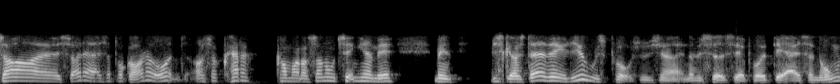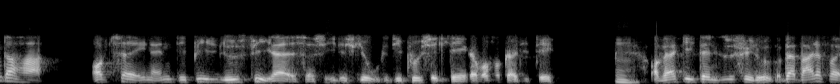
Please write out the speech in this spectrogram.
så, øh, så er det altså på godt og ondt, og så kan der, kommer der så nogle ting her med. Men vi skal jo stadigvæk lige huske på, synes jeg, når vi sidder og ser på det, det er altså nogen, der har optaget en anden debil lydfil, altså i det skjulte, de pludselig lægger. Hvorfor gør de det? Mm. Og hvad gik den lydfil ud Hvad var det for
